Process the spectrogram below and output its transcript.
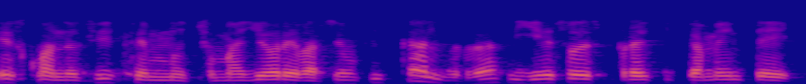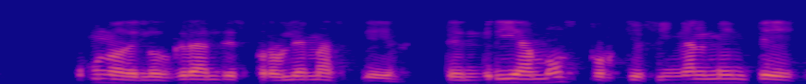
es cuando existe mucho mayor evasión fiscal, ¿verdad? Y eso es prácticamente uno de los grandes problemas que tendríamos, porque finalmente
